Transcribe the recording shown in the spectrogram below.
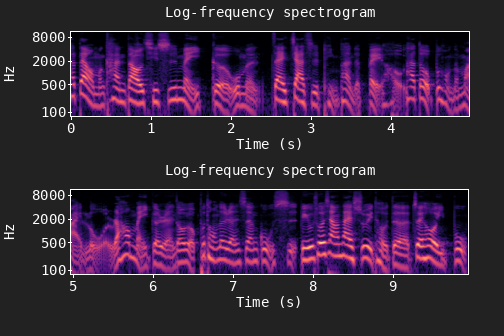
他带我们看到，其实每一个我们在价值评判的背后，它都有不同的脉络，然后每一个人都有不同的人生故事。比如说，像在书里头的最后一部，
